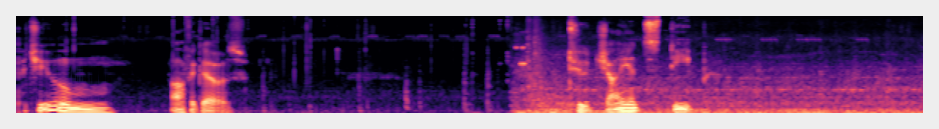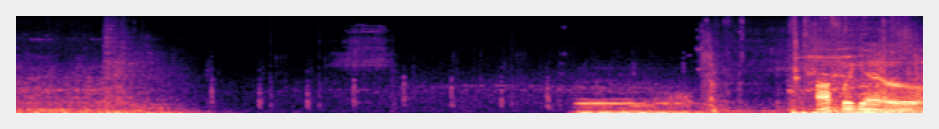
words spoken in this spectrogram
Pachoom. Off it goes. To Giant's Deep. Off we go.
